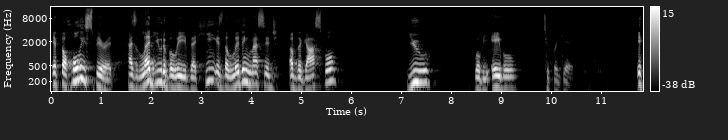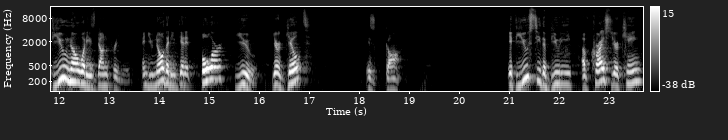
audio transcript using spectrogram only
if the Holy Spirit has led you to believe that He is the living message of the gospel, you will be able to forgive. If you know what He's done for you and you know that He did it for you, your guilt is gone. If you see the beauty of Christ your King,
